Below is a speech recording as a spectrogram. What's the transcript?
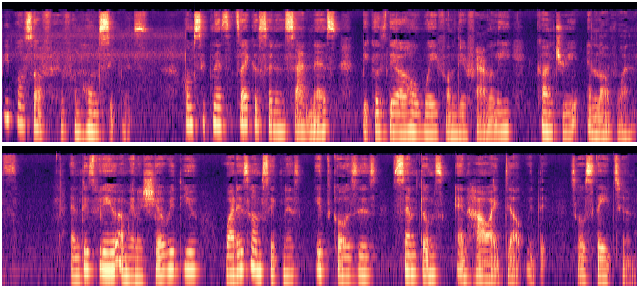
People suffer from homesickness. Homesickness is like a sudden sadness because they are away from their family, country, and loved ones. In this video, I'm going to share with you what is homesickness, its causes, symptoms, and how I dealt with it. So stay tuned.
